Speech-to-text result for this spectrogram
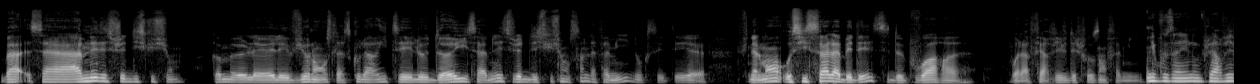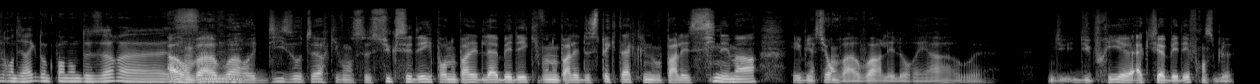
bah, ça a amené des sujets de discussion comme les, les violences, la scolarité, le deuil, ça a amené des sujets de discussion au sein de la famille. Donc c'était finalement aussi ça la BD, c'est de pouvoir voilà, faire vivre des choses en famille. Et vous allez nous faire vivre en direct donc pendant deux heures. euh, Ah, on va avoir euh, 10 auteurs qui vont se succéder pour nous parler de la BD, qui vont nous parler de spectacle, qui vont nous parler de cinéma. Et bien sûr, on va avoir les lauréats ouais, du, du prix euh, Actua BD France Bleu.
